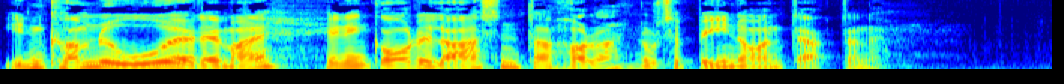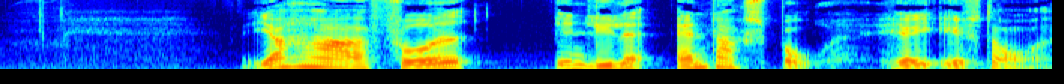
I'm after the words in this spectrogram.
I den kommende uge er det mig, Henning Gorte Larsen, der holder notabeneåndagterne. Jeg har fået en lille andagsbog her i efteråret.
